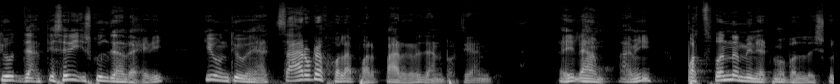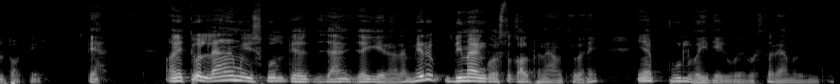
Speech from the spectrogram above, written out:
त्यो जा त्यसरी स्कुल जाँदाखेरि के हुन्थ्यो भने चारवटा खोला पार पार गरेर जानु पर्थ्यो हामीले। है लामो। हामी पचपन्न मिनटमा बल्ल स्कुल पुग्थ्यौँ त्यहाँ। अनि त्यो लामो स्कुल त्यो जा जाइरहँदा मेरो दिमागमा कस्तो कल्पना आउँथ्यो भने यहाँ पुल भइदिएको भए कस्तो राम्रो हुन्थ्यो।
